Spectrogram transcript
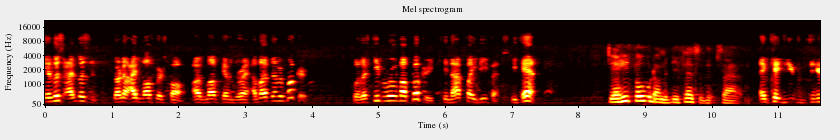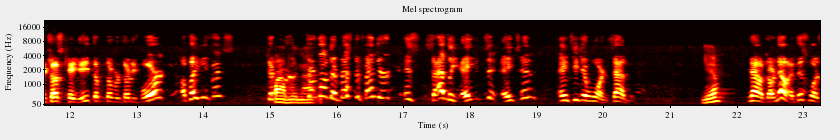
And listen, I listen, Darnell, I love Chris Paul. I love Kevin Durant. I love Devin Booker. But let's keep it real about Booker. He cannot play defense. He can't. Yeah, he fooled on the defensive side. And can you do you trust KD, number thirty four, to play defense? Probably not. Darnell, their best defender is sadly Ayton and TJ Warren, sadly. Yeah. Now, Darnell, if this was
